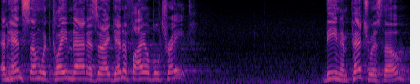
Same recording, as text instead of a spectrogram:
And hence, some would claim that as an identifiable trait. Being impetuous, though,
